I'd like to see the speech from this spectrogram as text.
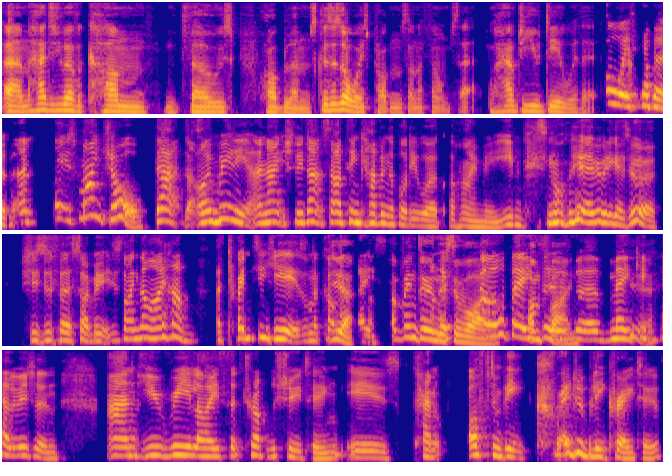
um, how did you overcome those problems? Because there's always problems on a film set. How do you deal with it? always problem and it's my job that, i really and actually that's i think having a body work behind me even it's not everybody goes oh she's the first time it's like no i have a 20 years on the cold Yeah, face I've been doing this a while. cold face I'm fine. of uh, making Yeah. television and you realize that troubleshooting is can often be incredibly creative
